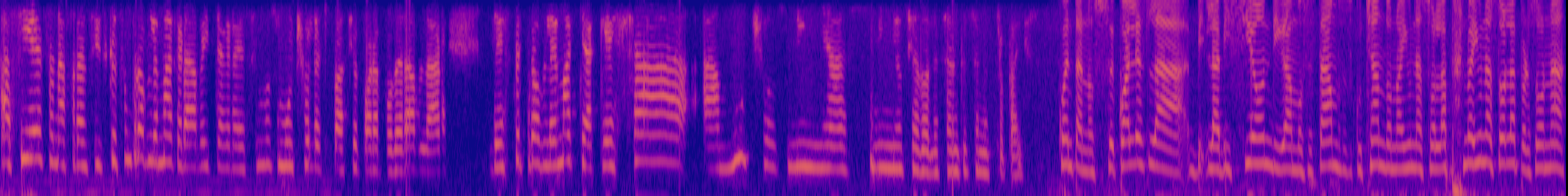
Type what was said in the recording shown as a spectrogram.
Así es, Ana Francisca, es un problema grave y te agradecemos mucho el espacio para poder hablar de este problema que aqueja a muchos niñas, niños y adolescentes en nuestro país. Cuéntanos, ¿cuál es la, la, visión, digamos, estábamos escuchando, no hay una sola no hay una sola persona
